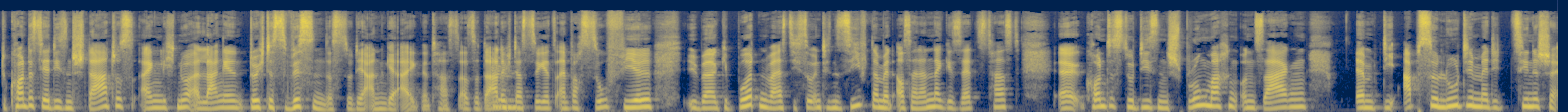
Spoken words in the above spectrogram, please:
du konntest ja diesen Status eigentlich nur erlangen durch das Wissen, das du dir angeeignet hast. Also dadurch, mhm. dass du jetzt einfach so viel über Geburten weißt, dich so intensiv damit auseinandergesetzt hast, äh, konntest du diesen Sprung machen und sagen, ähm, die absolute medizinische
